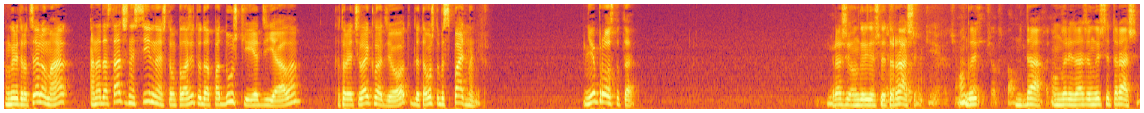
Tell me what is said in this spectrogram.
он говорит, Руцель Умар, она достаточно сильная, чтобы положить туда подушки и одеяло, которые человек кладет, для того, чтобы спать на них. Не просто так. Раши, он говорит, что это Раши. Он говорит- Да, он говорит, Раши, он говорит, что это Раши.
